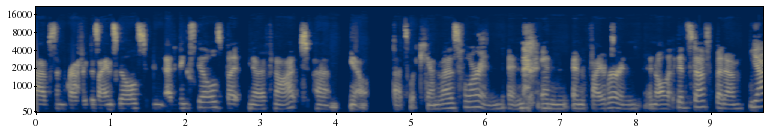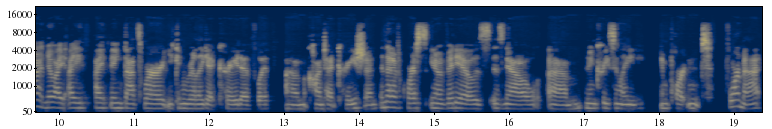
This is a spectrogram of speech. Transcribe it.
have some graphic design skills and editing skills. But you know, if not, um, you know, that's what Canva is for and and and and Fiverr and and all that good stuff. But um yeah, no, I I, I think that's where you can really get creative with um, content creation. And then of course, you know, videos is now um, an increasingly important format.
